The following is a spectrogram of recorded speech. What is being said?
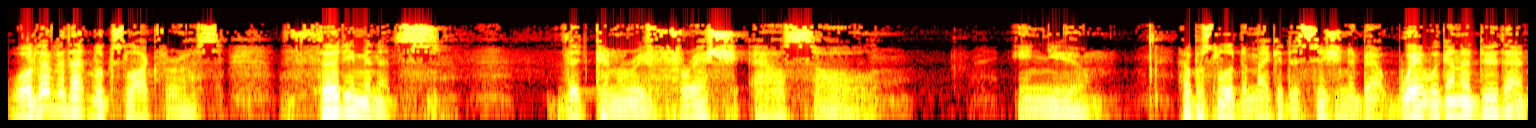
whatever that looks like for us, 30 minutes that can refresh our soul in you. Help us, Lord, to make a decision about where we're going to do that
